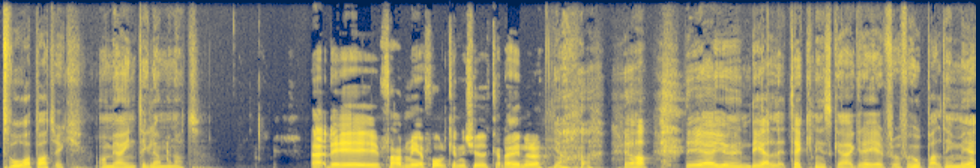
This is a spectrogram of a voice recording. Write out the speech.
två, Patrik, om jag inte glömmer något. Nej, det är fan mer folk än i kyrkan där inne då. Ja, ja, det är ju en del tekniska grejer för att få ihop allting. Men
